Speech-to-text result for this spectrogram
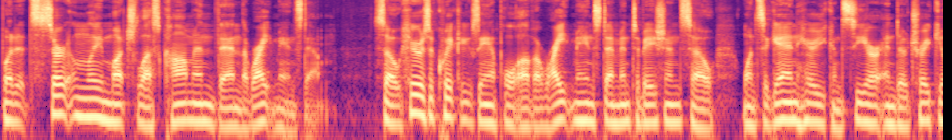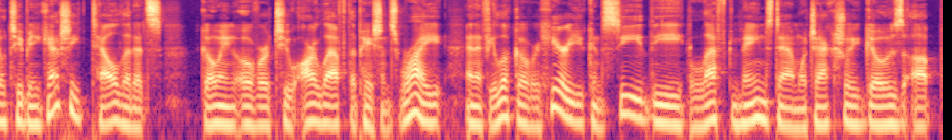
but it's certainly much less common than the right mainstem. So here's a quick example of a right mainstem intubation. So once again, here you can see our endotracheal tube, and you can actually tell that it's going over to our left, the patient's right. And if you look over here, you can see the left main stem, which actually goes up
